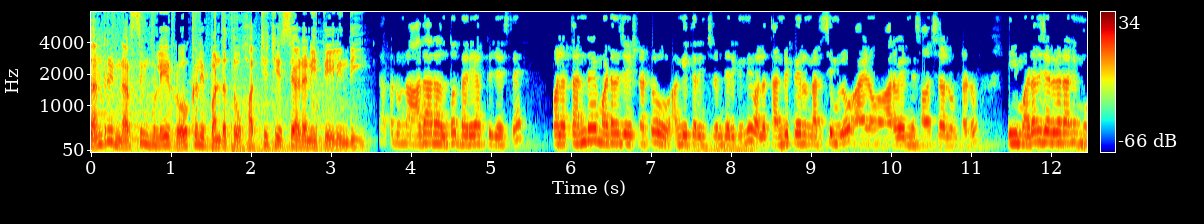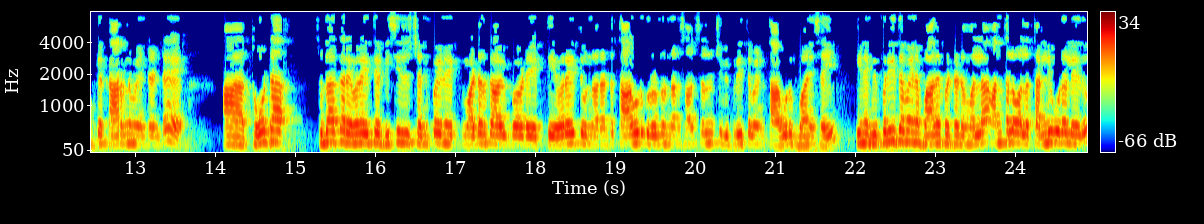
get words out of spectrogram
తండ్రి నర్సింహులే రోకలి బండతో హత్య చేశాడని తేలింది. అక్కడ ఉన్న ఆధారాలతో దర్యాప్తు చేస్తే వాళ్ళ తండ్రే మర్డర్ చేసినట్టు అంగీకరించడం జరిగింది. వాళ్ళ తండ్రి పేరు నరసింహులు. ఆయన అరవై ఎనిమిది సంవత్సరాలు ఉంటాడు. ఈ మర్డర్ జరగడానికి ముఖ్య కారణం ఏంటంటే ఆ తోట సుధాకర్ ఎవరైతే డిసీజ్ చనిపోయిన వ్యక్తి మర్డర్ కాబడే వ్యక్తి ఎవరైతే ఉన్నారంటే తాగుడుకు రెండున్నర సంవత్సరాల నుంచి విపరీతమైన తాగుడుకు బానిసాయి ఈయన విపరీతమైన బాధ పెట్టడం వల్ల అంతలో వాళ్ళ తల్లి కూడా లేదు.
